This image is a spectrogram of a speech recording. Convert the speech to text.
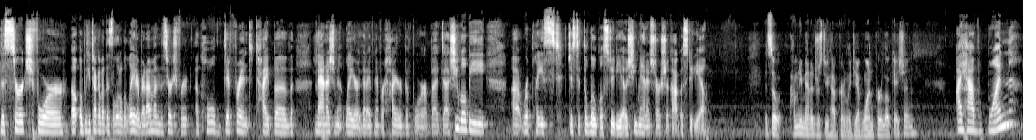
the search for oh, we could talk about this a little bit later but i'm on the search for a whole different type of management layer that i've never hired before but uh, she will be uh, replaced just at the local studio. She managed our chicago studio. And so how many managers do you have currently? Do you have one per location? I have one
